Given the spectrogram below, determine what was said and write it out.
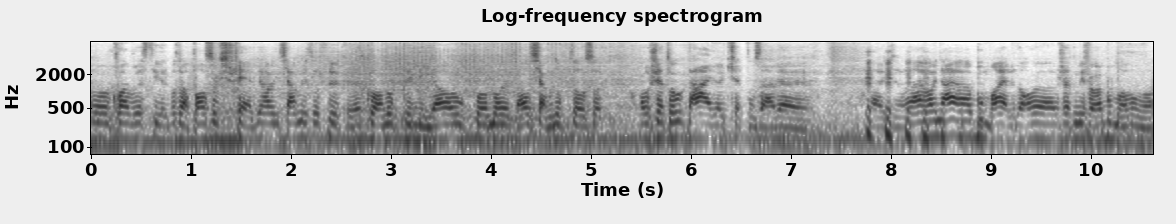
og hver vår stiver på trappa, og så ser vi han kommer liksom sluker det gående opp i lia og opp på Norddal, kommer han opp til oss og har du sett noe? Nei, vi har ikke sett noe, så jeg, noe. Nei, han har bomma hele dagen, jeg har sett mye før, bomma, bomma.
